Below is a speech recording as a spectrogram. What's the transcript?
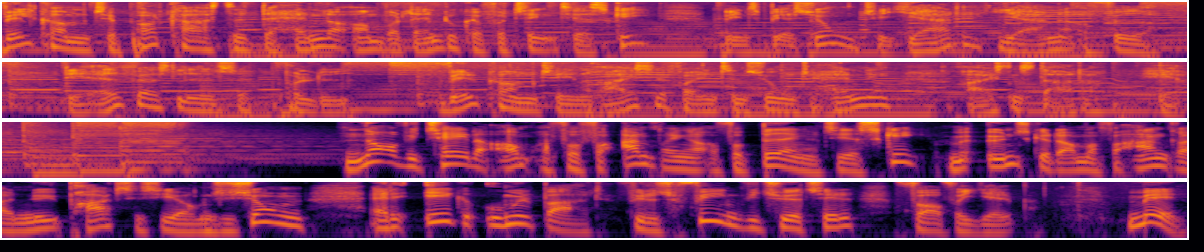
Velkommen til podcastet, der handler om, hvordan du kan få ting til at ske med inspiration til hjerte, hjerne og fødder. Det er adfærdsledelse på lyd. Velkommen til en rejse fra intention til handling. Rejsen starter her. Når vi taler om at få forandringer og forbedringer til at ske med ønsket om at forankre en ny praksis i organisationen, er det ikke umiddelbart filosofien, vi tyrer til for at få hjælp. Men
